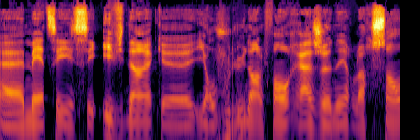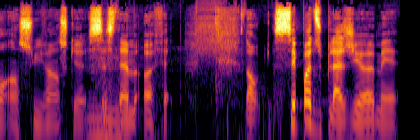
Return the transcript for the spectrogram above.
euh, mais tu sais, c'est évident qu'ils ont voulu, dans le fond, rajeunir leur son en suivant ce que System a fait. Donc, c'est pas du plagiat, mais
